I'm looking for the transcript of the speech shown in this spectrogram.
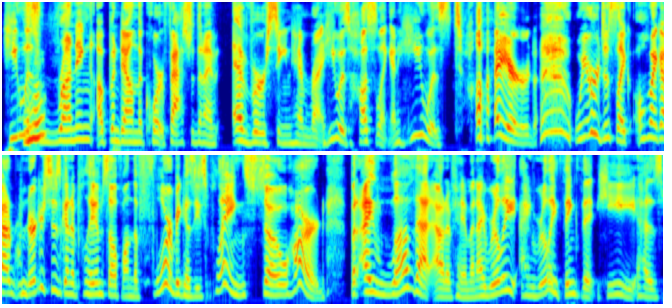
He was mm-hmm. running up and down the court faster than I've ever seen him run. He was hustling and he was tired. We were just like, oh my God, Nurkic is going to play himself on the floor because he's playing so hard. But I love that out of him. And I really, I really think that he has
